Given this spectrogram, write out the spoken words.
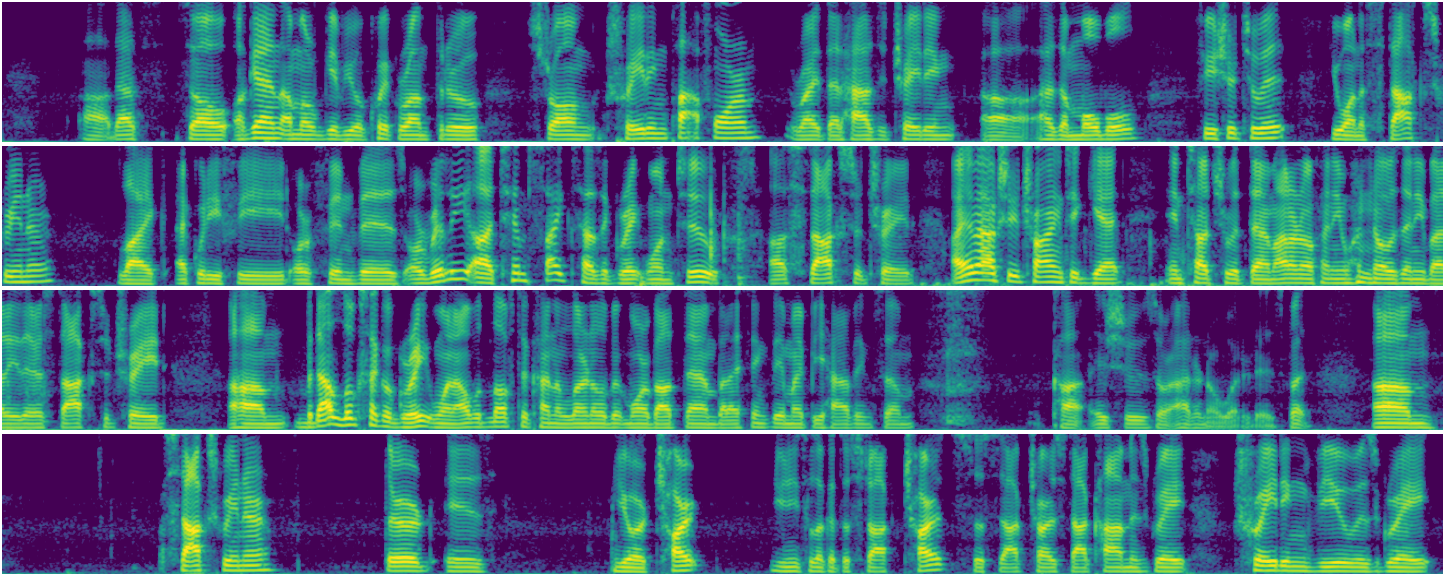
Uh, that's so again, I'm gonna give you a quick run through strong trading platform, right? That has a trading uh, has a mobile feature to it. You want a stock screener like Equity Feed or FinViz, or really uh, Tim Sykes has a great one too, uh, Stocks to Trade. I am actually trying to get in touch with them. I don't know if anyone knows anybody there, Stocks to Trade. Um, but that looks like a great one. I would love to kind of learn a little bit more about them, but I think they might be having some issues, or I don't know what it is. But um, stock screener. Third is your chart. You need to look at the stock charts. So stockcharts.com is great. Trading View is great.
